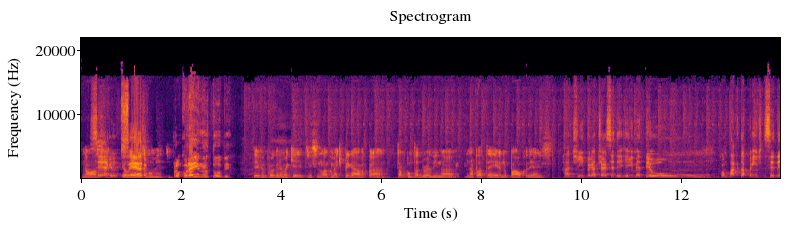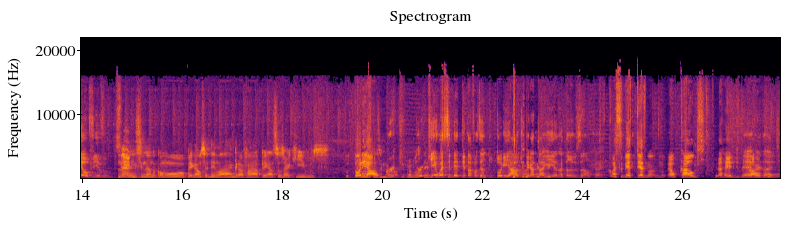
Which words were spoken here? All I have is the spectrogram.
Nossa, Sério? eu lembro Sério? desse momento. Procura aí no YouTube. Teve um programa que ele te ensinou lá como é que pegava. Pra... Tava o computador ali na, na plateia, no palco, aliás. Ratinho piratear CD. Ele meteu um compacta print de CD ao vivo. Né, ele ensinando como pegar o CD lá, gravar, pegar seus arquivos. Tutorial. Por, por você. que o SBT tá fazendo tutorial de pirataria na televisão, cara? Com o SBT, mano, é o caos. É a rede do É caos. verdade.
